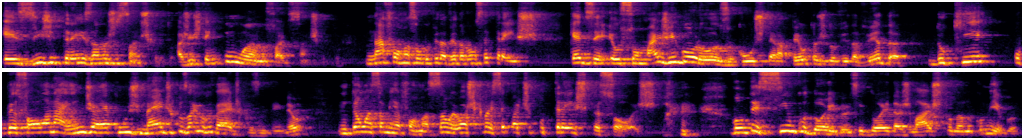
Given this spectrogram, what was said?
exige três anos de sânscrito. A gente tem um ano só de sânscrito. Na formação do Vida Veda vão ser três. Quer dizer, eu sou mais rigoroso com os terapeutas do Vida Veda do que o pessoal lá na Índia é com os médicos ayurvédicos, entendeu? Então, essa minha formação, eu acho que vai ser para tipo três pessoas. Vão ter cinco doidos e doidas lá estudando comigo,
